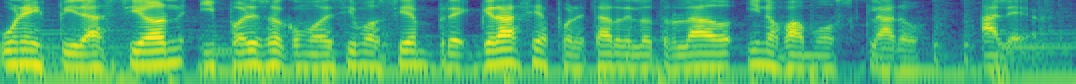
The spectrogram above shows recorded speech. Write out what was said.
una inspiración y por eso, como decimos siempre, gracias por estar del otro lado y nos vamos, claro, a leer.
